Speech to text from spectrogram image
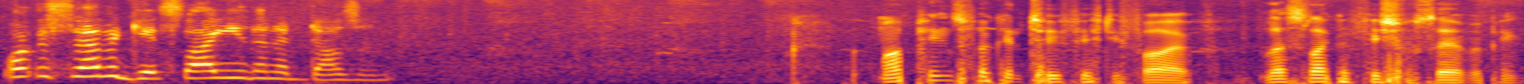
What the server gets laggy, then it doesn't. My ping's fucking 255. That's like official server ping.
